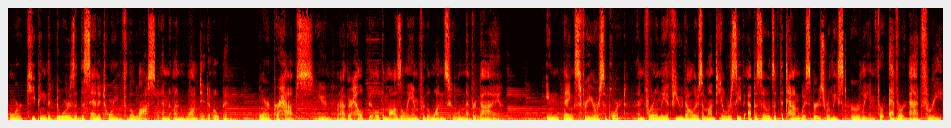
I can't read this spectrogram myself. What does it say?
Or keeping the doors of the sanatorium for the lost and unwanted open? Or perhaps you'd rather help build a mausoleum for the ones who will never die? In thanks for your support, and for only a few dollars a month, you'll receive episodes of The Town Whispers released early and forever ad free,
